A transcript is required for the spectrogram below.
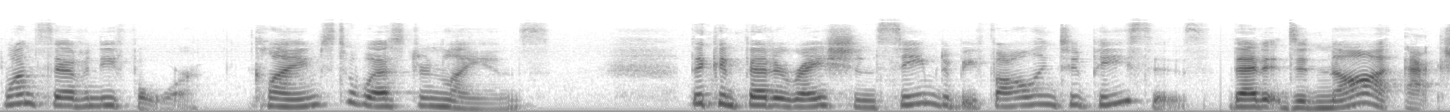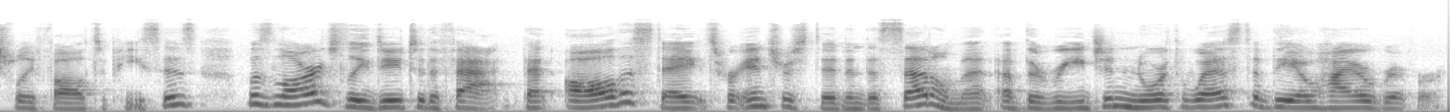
174. Claims to Western Lands. The Confederation seemed to be falling to pieces. That it did not actually fall to pieces was largely due to the fact that all the states were interested in the settlement of the region northwest of the Ohio River.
